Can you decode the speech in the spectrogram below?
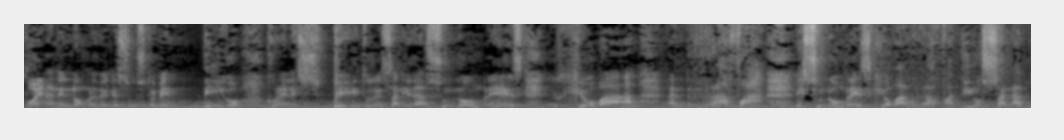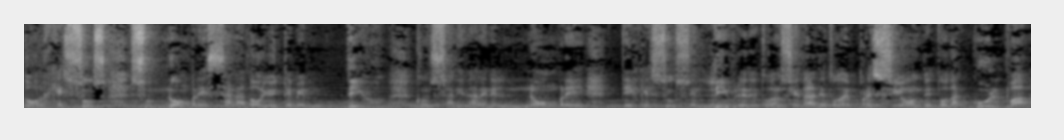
fuera en el nombre de Jesús. Te bendigo con el espíritu de sanidad. Su nombre es Jehová Rafa. Su nombre es Jehová Rafa, Dios sanador. Jesús, su nombre es sanador. Y te bendigo con sanidad en el nombre de Jesús. Libre de toda ansiedad, de toda depresión, de toda culpa.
